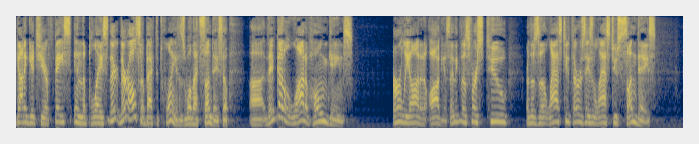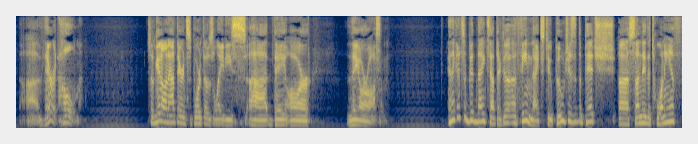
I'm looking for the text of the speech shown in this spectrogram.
Got to get your face in the place. They're they're also back to 20th as well that Sunday. So uh, they've got a lot of home games early on in August. I think those first two or those uh, last two Thursdays and last two Sundays, uh, they're at home. So get on out there and support those ladies. Uh, they are they are awesome. And they got some good nights out there, uh, theme nights too. Pooch is at the pitch uh, Sunday the 20th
